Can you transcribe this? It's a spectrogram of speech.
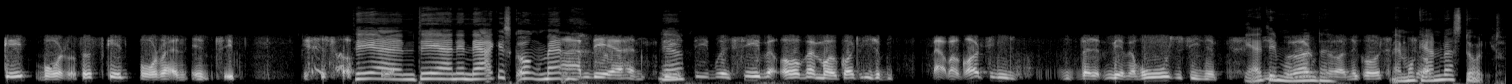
skateboard, og så skateboarder han hen til. så, Det er, en, det er en energisk ung mand. Ja, men det er han. Ja. Det, det må jeg sige, og man må godt ligesom, man må godt sådan, ved at rose sine, Ja, det sine må man da. også? Man må Så- gerne være stolt.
